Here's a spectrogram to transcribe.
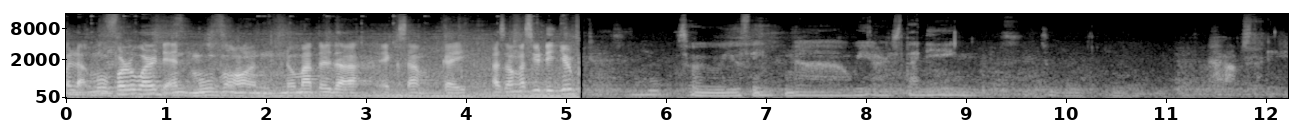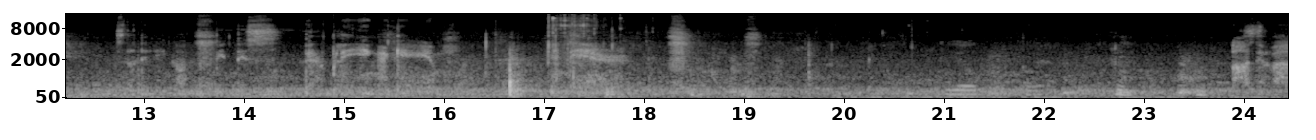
wala. Move forward and move on no matter the exam okay? As long as you did your So you think na we are studying? I'm. Studying on beat this. They're playing a game. In here. Ah, diba?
